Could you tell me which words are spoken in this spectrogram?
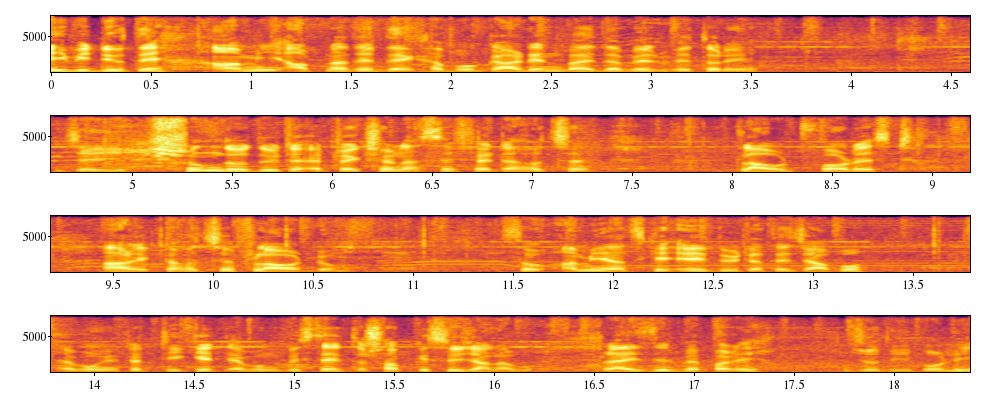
এই ভিডিওতে আমি আপনাদের দেখাবো গার্ডেন বাই দ্য বের ভেতরে যেই সুন্দর দুইটা অ্যাট্রাকশন আছে, সেটা হচ্ছে ক্লাউড ফরেস্ট আর একটা হচ্ছে ফ্লাওয়ার ডোম সো আমি আজকে এই দুইটাতে যাব। এবং এটা টিকিট এবং বিস্তারিত সব কিছুই জানাব। প্রাইজের ব্যাপারে যদি বলি,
